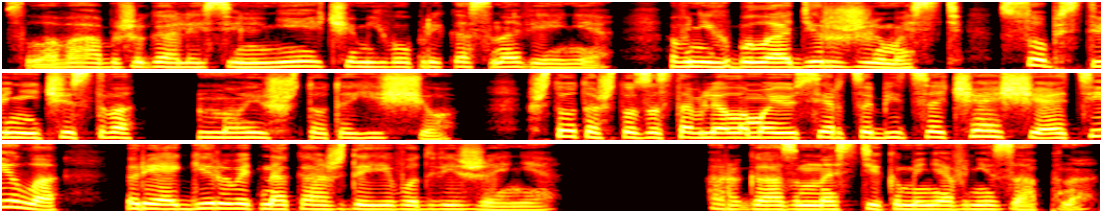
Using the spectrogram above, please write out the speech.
Слова обжигали сильнее, чем его прикосновения. В них была одержимость, собственничество, но и что-то еще. Что-то, что заставляло мое сердце биться чаще, а тело реагировать на каждое его движение. Оргазм настиг меня внезапно.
